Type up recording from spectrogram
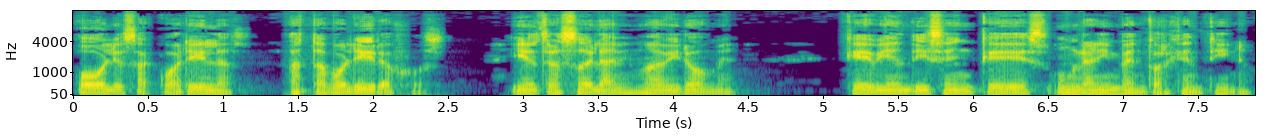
óleos, acuarelas, hasta bolígrafos, y el trazo de la misma virome, que bien dicen que es un gran invento argentino.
